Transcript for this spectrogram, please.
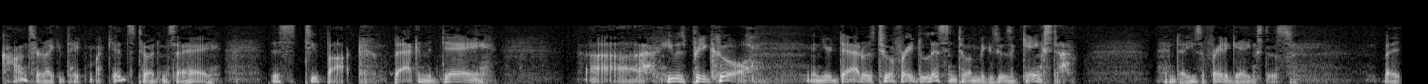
concert, I could take my kids to it and say, hey, this is Tupac. Back in the day, uh, he was pretty cool. And your dad was too afraid to listen to him because he was a gangster. And uh, he's afraid of gangsters. But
